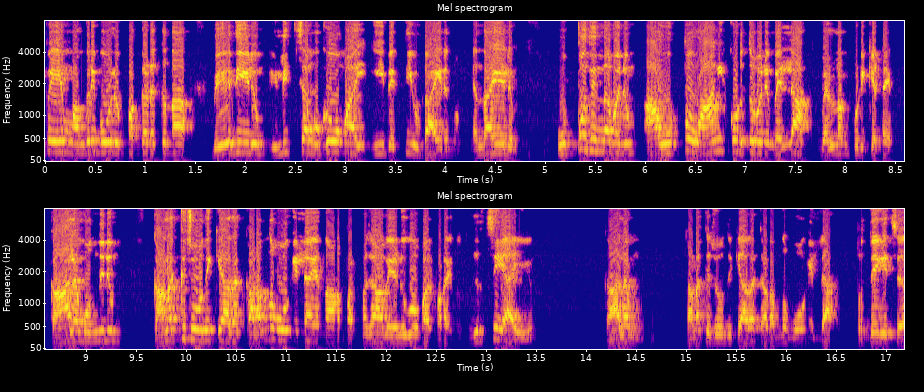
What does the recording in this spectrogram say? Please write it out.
പി ഐ മന്ത്രി പോലും പങ്കെടുക്കുന്ന വേദിയിലും ഇളിച്ച മുഖവുമായി ഈ വ്യക്തി ഉണ്ടായിരുന്നു. എന്തായാലും ഉപ്പ് തിന്നവനും ആ ഉപ്പ് വാങ്ങിക്കൊടുത്തവനും എല്ലാം വെള്ളം കുടിക്കട്ടെ. കാലം ഒന്നിനും കണക്ക് ചോദിക്കാതെ കടന്നു പോകില്ല എന്നാണ് പത്മജ വേണുഗോപാൽ പറയുന്നത്. തീർച്ചയായും കാലം കണക്ക് ചോദിക്കാതെ കടന്നു പോകില്ല. പ്രത്യേകിച്ച്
